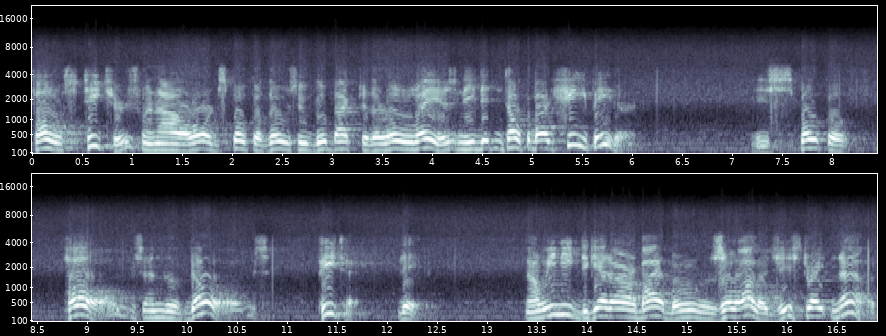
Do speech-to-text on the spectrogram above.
false teachers when our Lord spoke of those who go back to their old ways, and he didn't talk about sheep either. He spoke of hogs and of dogs. Peter did. Now we need to get our Bible zoology straightened out.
